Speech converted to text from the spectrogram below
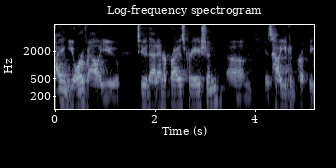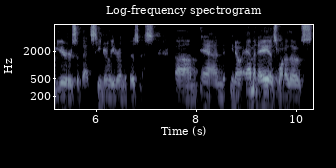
tying your value to that enterprise creation um, is how you can perk the ears of that senior leader in the business. Um, and you know, M and A is one of those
